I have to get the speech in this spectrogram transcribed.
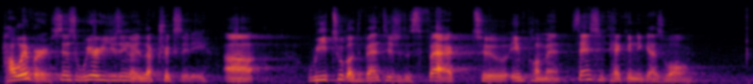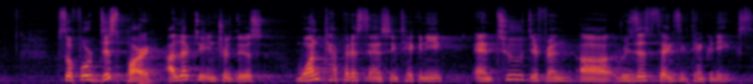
However, since we are using electricity, uh, we took advantage of this fact to implement sensing technique as well. So for this part, I'd like to introduce one capacitive sensing technique and two different uh, resist sensing techniques.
